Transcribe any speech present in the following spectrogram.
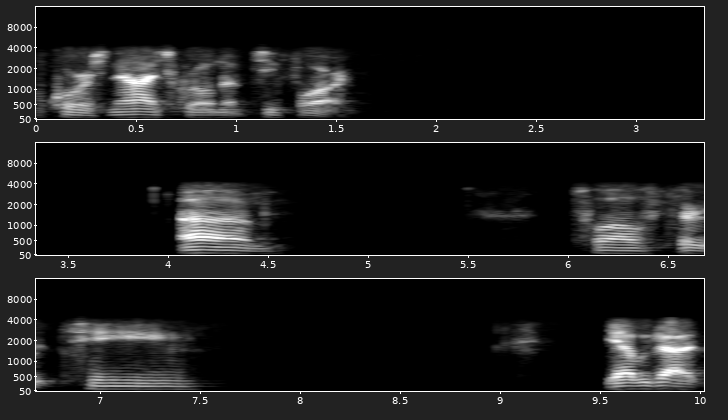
Of course, now I scrolled up too far. Um, 12, 13. Yeah, we got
